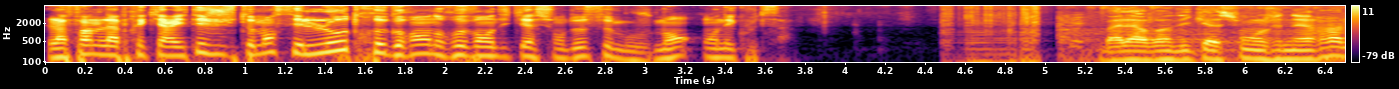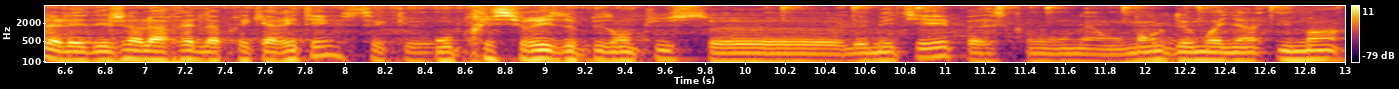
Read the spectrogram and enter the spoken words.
La fin de la précarité, justement, c'est l'autre grande revendication de ce mouvement. On écoute ça. Bah, la revendication en général, elle est déjà l'arrêt de la précarité. C'est qu'on pressurise de plus en plus euh, le métier parce qu'on manque de moyens humains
